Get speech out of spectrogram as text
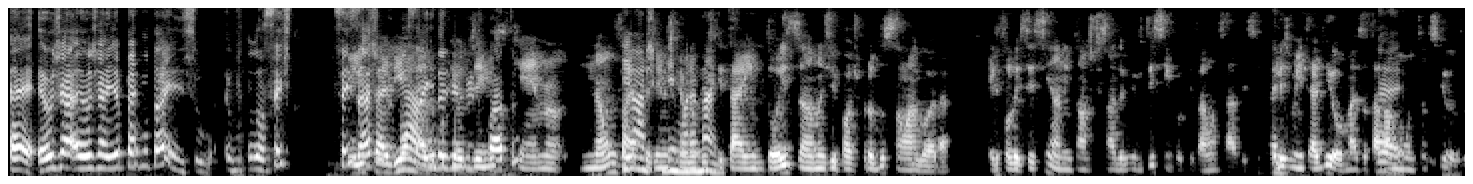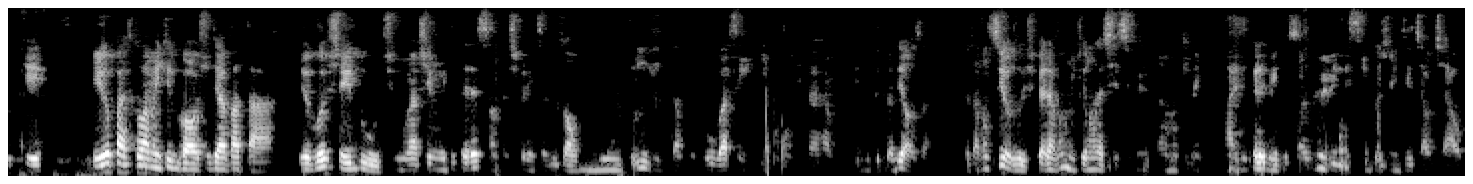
É, eu já, eu já ia perguntar isso. Vocês, vocês Ele acham que vão sair adiado em porque o James 2024? Cameron não vai, Eu porque o que James Cameron disse mais. que tá em dois anos de pós-produção agora. Ele falou isso esse ano, então acho que só em 2025 que vai lançar. Esse. Infelizmente adiou, mas eu tava É. muito ansioso, porque eu particularmente gosto de Avatar. Eu gostei do último, eu achei muito interessante, a experiência visual muito linda, muito, assim, icônica, muito grandiosa. Eu tava ansioso, eu esperava muito que eu lançasse esse filme ano que vem. Mas infelizmente só em 2025, gente. Tchau, tchau.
